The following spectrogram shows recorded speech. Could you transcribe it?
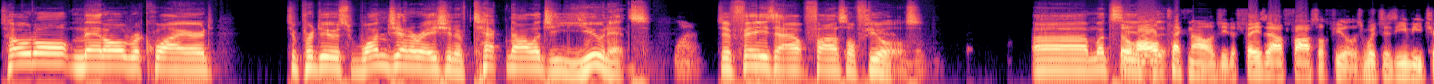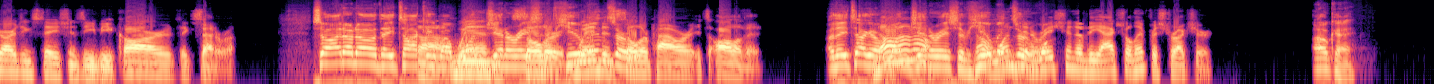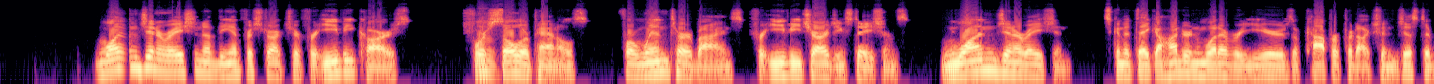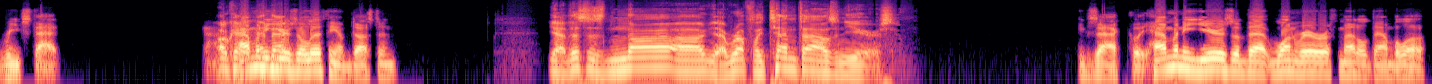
total metal required to produce one generation of technology units to phase out fossil fuels. Um, let's see So see. all technology to phase out fossil fuels, which is EV charging stations, EV cars, etc. so I don't know. Are they talking Uh, about one generation solar, of wind and humans, or solar power. It's all of it. are they talking about No, one no, no. generation of one humans? or generation of the actual infrastructure. okay, One generation of the infrastructure for EV cars, for Hmm. solar panels, for wind turbines, for EV charging stations. One generation. It's going to take a hundred and whatever years of copper production just to reach that. okay. How many that- years of lithium, Dustin? Yeah, this is not. Uh, yeah, roughly ten thousand years. Exactly. How many years of that one rare earth metal down below?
